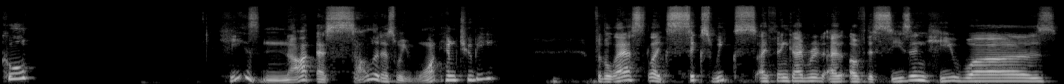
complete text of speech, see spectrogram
Cool. He's not as solid as we want him to be. For the last like six weeks, I think I read uh, of the season, he was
